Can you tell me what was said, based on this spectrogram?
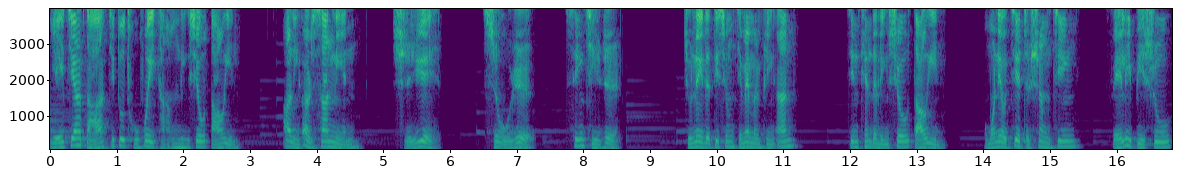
耶加达基督徒会堂领袖导引，二零二三年十月十五日，星期日，主内的弟兄姐妹们平安。今天的领袖导引，我们要借着圣经腓立比书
